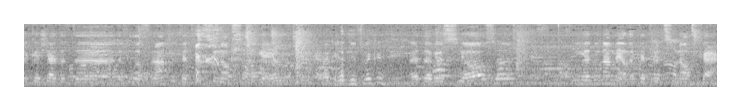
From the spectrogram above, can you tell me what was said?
A queijada da, da Vila Franca, que é tradicional de São Miguel. A queijada de franca. A da Graciosa e a Dona Amélia, que é tradicional de cá.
